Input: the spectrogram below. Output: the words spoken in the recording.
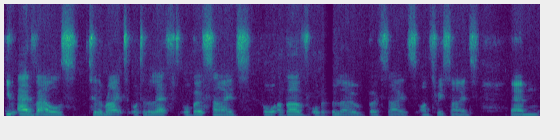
you add vowels to the right or to the left or both sides or above or below both sides on three sides. Um,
